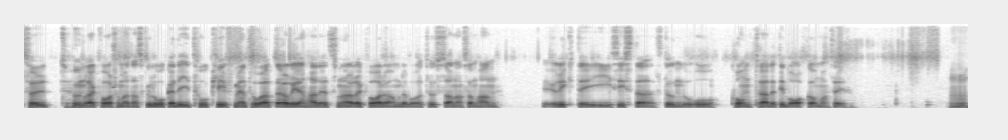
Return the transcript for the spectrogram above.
såg ut hundra kvar som att han skulle åka dit, Hawcliff, men jag tror att Örjan hade ett snöre kvar där om det var tussarna som han ryckte i sista stund och kontrade tillbaka om man säger så. Mm.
